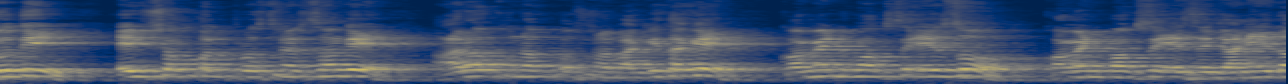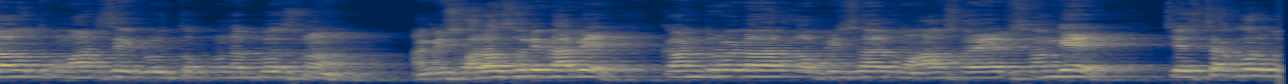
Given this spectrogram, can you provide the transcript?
যদি এই সকল প্রশ্নের সঙ্গে আরও কোনো প্রশ্ন বাকি থাকে কমেন্ট বক্সে এসো। কমেন্ট বক্সে এসে জানিয়ে দাও তোমার সেই গুরুত্বপূর্ণ প্রশ্ন। আমি সরাসরিভাবে কন্ট্রোলার অফিসার মহাশয়ের সঙ্গে চেষ্টা করব।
